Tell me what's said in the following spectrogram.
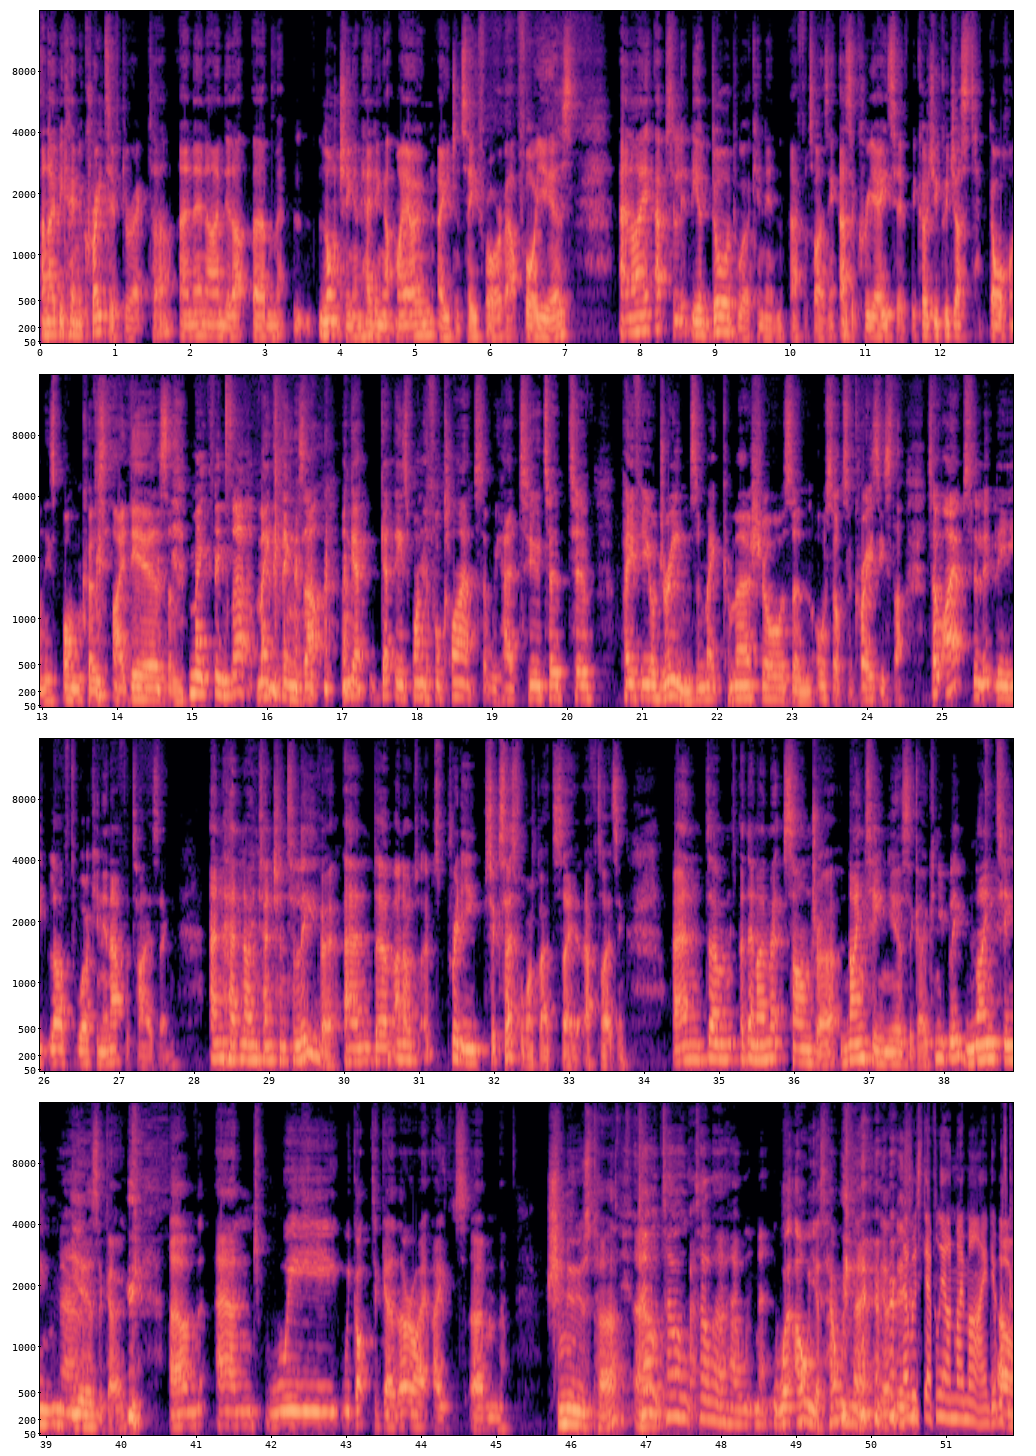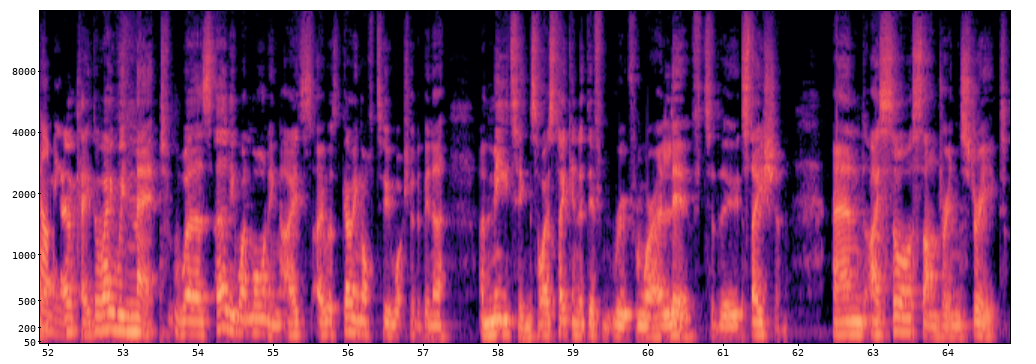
And I became a creative director. And then I ended up um, launching and heading up my own agency for about four years. And I absolutely adored working in advertising as a creative because you could just go off on these bonkers ideas and Make things up. make things up and get get these wonderful clients that we had to to to pay for your dreams and make commercials and all sorts of crazy stuff. So I absolutely loved working in advertising and had no intention to leave it. And um, and I was, I was pretty successful. I'm glad to say at advertising. And, um, and then I met Sandra 19 years ago. Can you believe 19 No. years ago? um, and we we got together. I, I um, schmoozed her. Tell, Um, tell, tell her how we met. well, oh yes, how we met. Yeah, this That is- was definitely on my mind. It was Oh, coming. Okay, the way we met was early one morning. I, I was going off to what should have been a, a meeting, so I was taking a different route from where I lived to the station, and I saw Sandra in the street.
